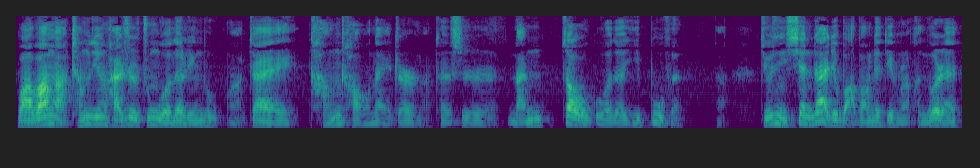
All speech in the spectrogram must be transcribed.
佤邦啊，曾经还是中国的领土啊，在唐朝那阵儿呢，它是南诏国的一部分啊。就是你现在就佤邦这地方，很多人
